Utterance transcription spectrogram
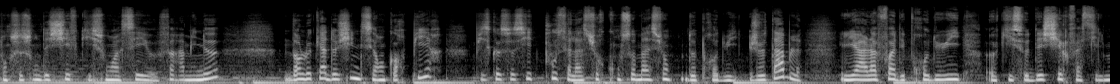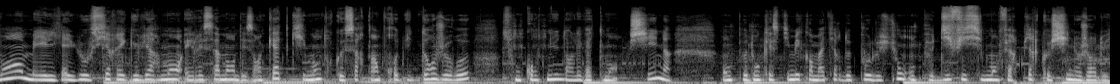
Donc ce sont des chiffres qui sont assez euh, faramineux. Dans le cas de Chine, c'est encore pire, puisque ce site pousse à la surconsommation de produits jetables. Il y a à la fois des produits euh, qui se déchirent facilement, mais il y a eu aussi régulièrement et récemment des enquêtes qui montrent que certains produits dangereux sont contenus dans les vêtements Chine. On peut donc estimer qu'en matière de pollution, on peut difficilement faire pire que Chine aujourd'hui.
